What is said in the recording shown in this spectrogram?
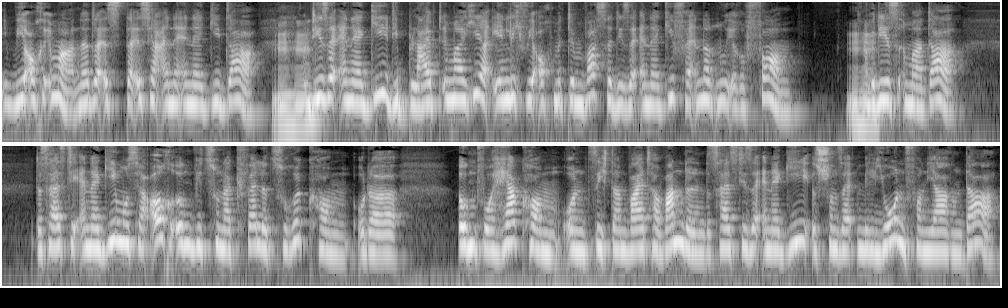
wie auch immer, ne? da, ist, da ist ja eine Energie da. Mhm. Und diese Energie, die bleibt immer hier, ähnlich wie auch mit dem Wasser. Diese Energie verändert nur ihre Form. Mhm. Aber die ist immer da. Das heißt, die Energie muss ja auch irgendwie zu einer Quelle zurückkommen oder irgendwo herkommen und sich dann weiter wandeln. Das heißt, diese Energie ist schon seit Millionen von Jahren da.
